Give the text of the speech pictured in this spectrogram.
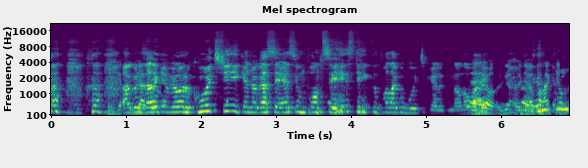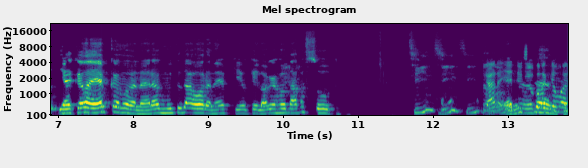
A gurizada quer ver Orkut e quer jogar CS 1.6, tem que tudo falar com o Boot, cara, senão não é. vai. Eu, eu, eu falar que e, e aquela época, mano, era muito da hora, né? Porque o Keylogger rodava solto. Sim, sim, sim. Tá cara, eu, eu, falar que é uma, tá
